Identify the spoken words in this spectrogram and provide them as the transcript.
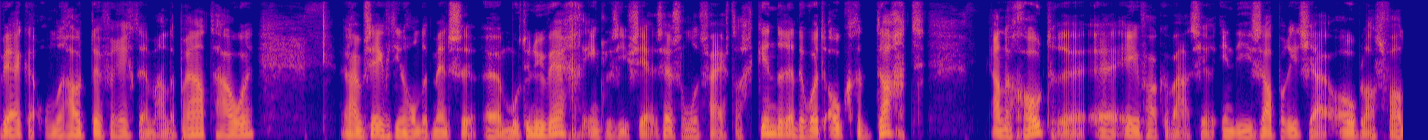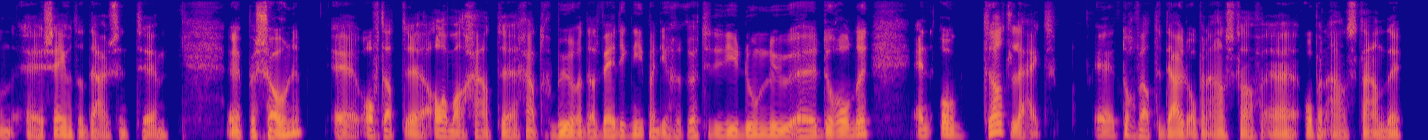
werken, onderhoud te verrichten en aan de praat houden. Ruim 1700 mensen uh, moeten nu weg, inclusief 650 kinderen. Er wordt ook gedacht aan een grotere uh, evacuatie in die Zaporizhia-oblast van uh, 70.000 personen. of dat allemaal gaat, gaat gebeuren, dat weet ik niet. Maar die geruchten die doen nu de ronde. En ook dat lijkt toch wel te duiden op een, op een aanstaande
